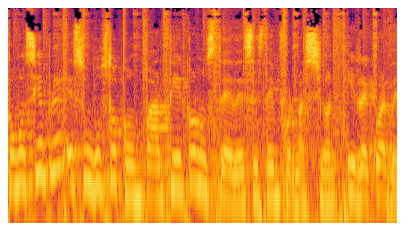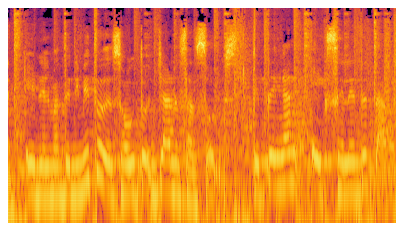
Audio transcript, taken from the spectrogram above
Como siempre, es un gusto compartir con ustedes esta información y recuerden, en el mantenimiento de su auto ya no están solos. Que tengan excelente tarde.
